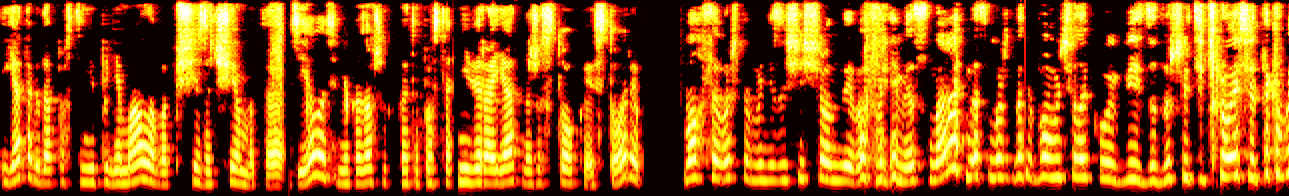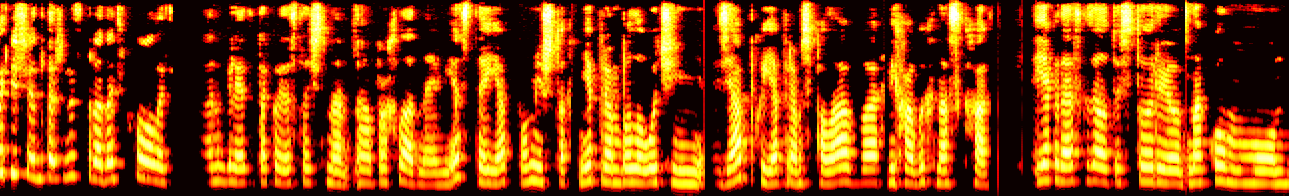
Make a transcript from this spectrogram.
И я тогда просто не понимала вообще, зачем это делать. Мне казалось, что какая-то просто невероятно жестокая история. Мало того, что мы не защищенные во время сна, нас можно любому человеку убить, задушить и прочее, так мы еще должны страдать в холоде. Англия это такое достаточно а, прохладное место, и я помню, что мне прям было очень зябко, я прям спала в меховых носках. Я когда рассказала эту историю знакомому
